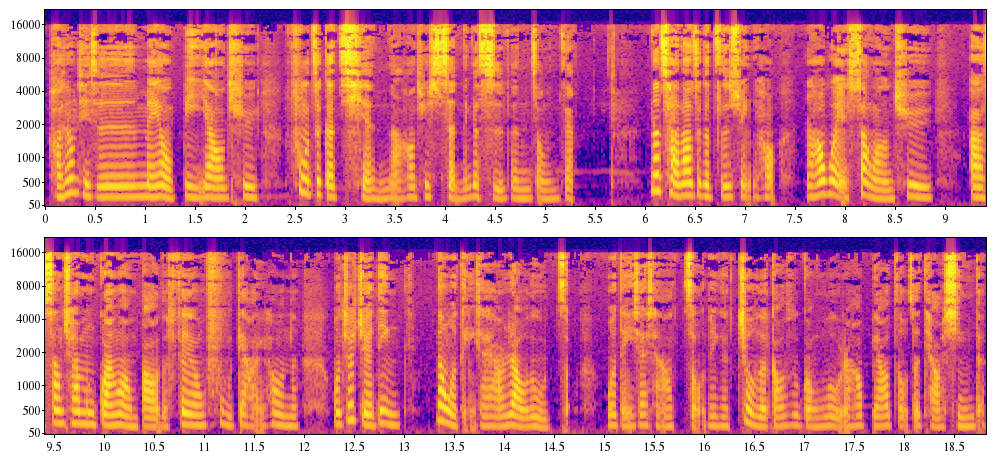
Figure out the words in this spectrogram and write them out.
好像其实没有必要去付这个钱，然后去省那个十分钟这样。那查到这个资讯以后，然后我也上网去。啊、上去他们官网把我的费用付掉以后呢，我就决定，那我等一下要绕路走，我等一下想要走那个旧的高速公路，然后不要走这条新的，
